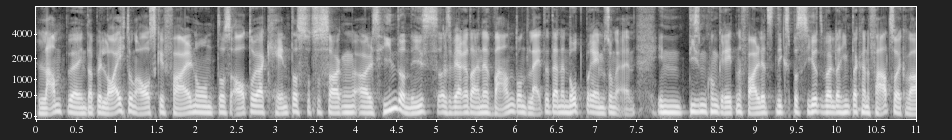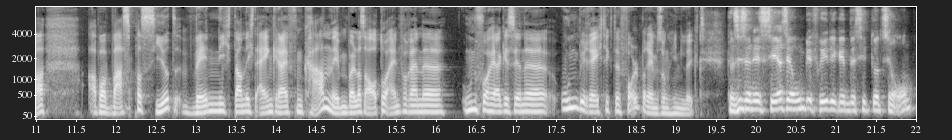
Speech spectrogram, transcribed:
Lampe in der Beleuchtung ausgefallen und das Auto erkennt das sozusagen als Hindernis, als wäre da eine Wand und leitet eine Notbremsung ein. In diesem konkreten Fall jetzt nichts passiert, weil dahinter kein Fahrzeug war. Aber was passiert, wenn ich dann nicht eingreifen kann, eben weil das Auto einfach eine unvorhergesehene, unberechtigte Vollbremsung hinlegt? Das ist eine sehr, sehr unbefriedigende Situation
